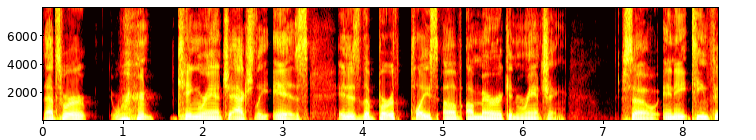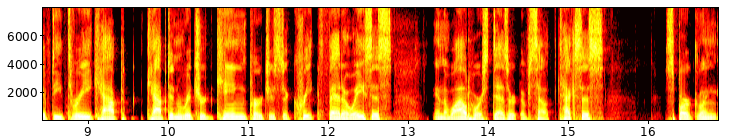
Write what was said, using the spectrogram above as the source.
That's where where King Ranch actually is. It is the birthplace of American ranching. So in 1853, Cap, Captain Richard King purchased a creek fed oasis in the Wild Horse Desert of South Texas, sparkling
